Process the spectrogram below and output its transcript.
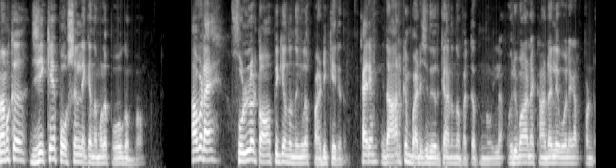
നമുക്ക് ജി കെ പോർഷനിലേക്ക് നമ്മൾ പോകുമ്പോൾ അവിടെ ഫുള്ള് ടോപ്പിക് ഒന്നും നിങ്ങൾ പഠിക്കരുത്. കാര്യം ഇതാർക്കും പഠിച്ചു തീർക്കാനൊന്നും പറ്റത്തൊന്നുമില്ല. ഒരുപാട് കടൽ പോലെ കിടപ്പുണ്ട്.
